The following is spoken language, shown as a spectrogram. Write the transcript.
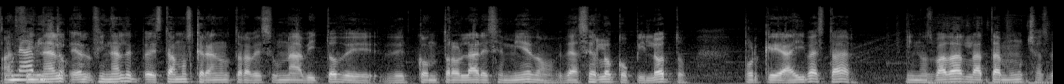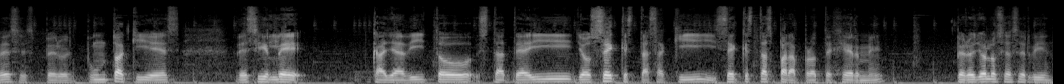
Al final, al final estamos creando otra vez un hábito de, de controlar ese miedo, de hacerlo copiloto, porque ahí va a estar y nos va a dar lata muchas veces, pero el punto aquí es decirle calladito, estate ahí, yo sé que estás aquí y sé que estás para protegerme, pero yo lo sé hacer bien.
